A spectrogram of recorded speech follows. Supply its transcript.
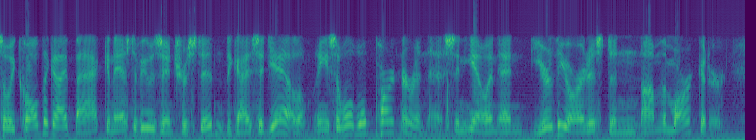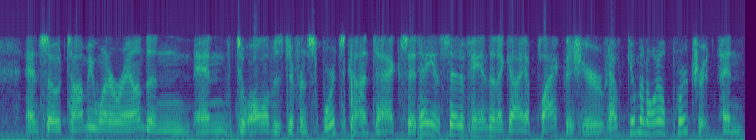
So he called the guy back and asked if he was interested. And the guy said, "Yeah." And he said, "Well, we'll partner in this, and you know, and, and you're the artist, and I'm the marketer." And so Tommy went around and and to all of his different sports contacts said, "Hey, instead of handing a guy a plaque this year, have give him an oil portrait." And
